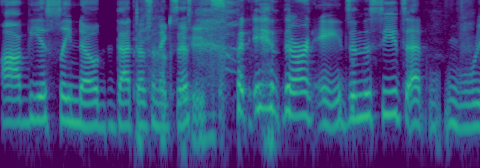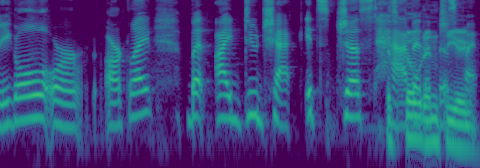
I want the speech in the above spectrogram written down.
obviously know that doesn't exist, AIDS. but it, there aren't AIDS in the seats at Regal or ArcLight. But I do check. It's just It's habit built at into this you. point.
